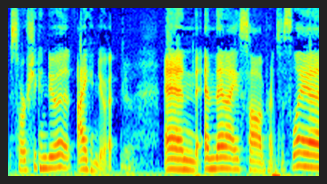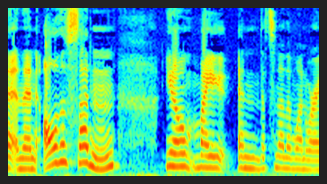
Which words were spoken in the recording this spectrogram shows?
Sorsha can do it, I can do it Yeah. and and then I saw Princess Leia, and then all of a sudden, you know, my and that's another one where I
